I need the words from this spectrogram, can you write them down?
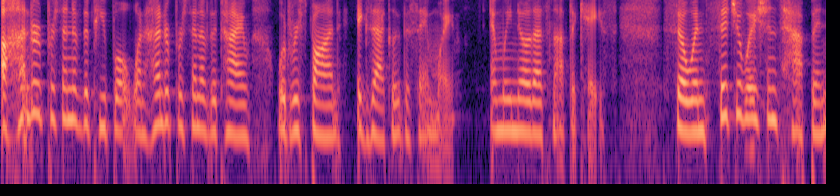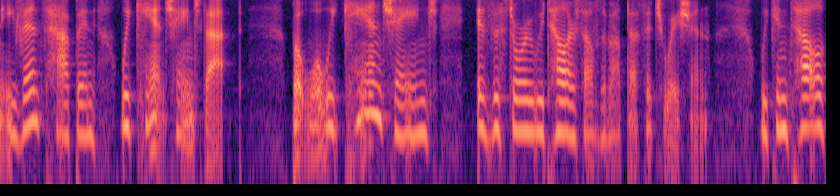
100% of the people 100% of the time would respond exactly the same way. And we know that's not the case. So when situations happen, events happen, we can't change that. But what we can change is the story we tell ourselves about that situation. We can tell,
